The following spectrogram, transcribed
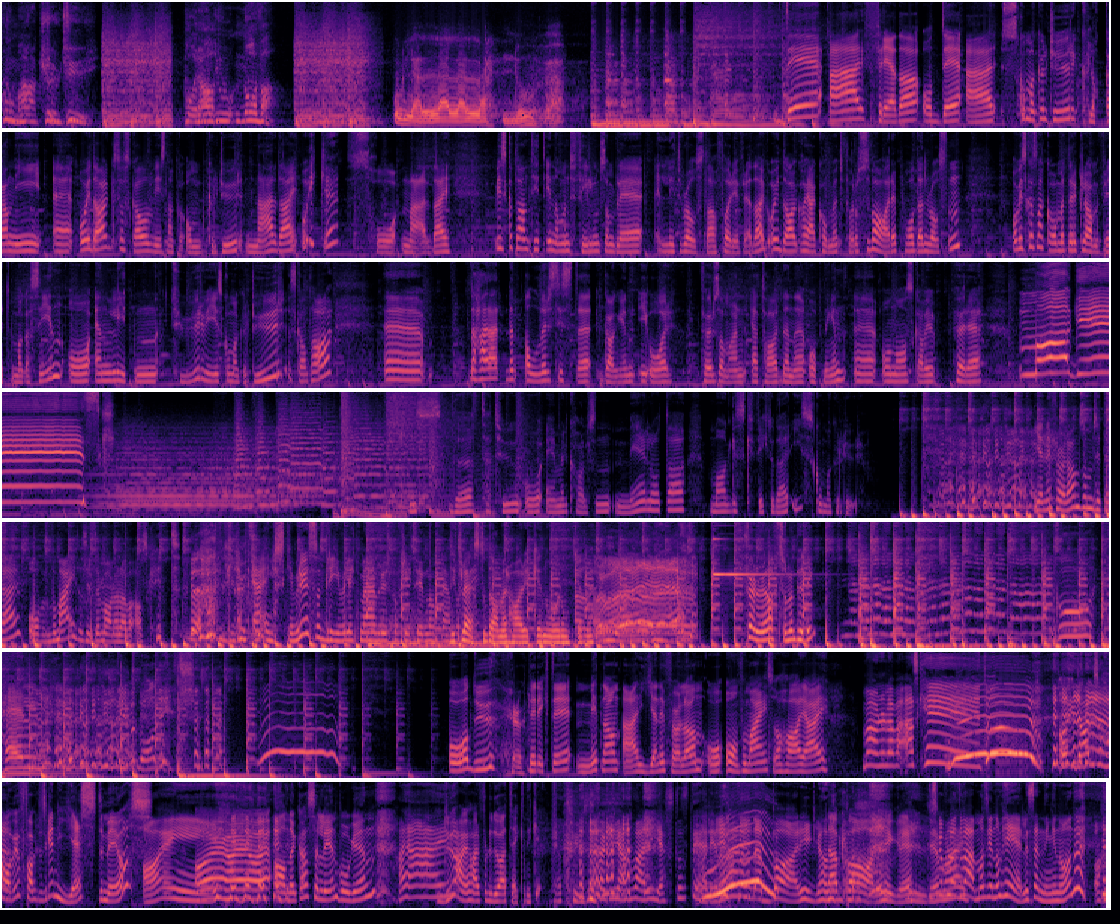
Skumma kultur. På Radio Nova. O-la-la-la-la Nova. Det er fredag, og det er Skumma kultur klokka ni. Eh, og i dag så skal vi snakke om kultur nær deg, og ikke så nær deg. Vi skal ta en titt innom en film som ble litt roasta forrige fredag, og i dag har jeg kommet for å svare på den roasten. Og vi skal snakke om et reklamefritt magasin og en liten tur vi i Skumma kultur skal ta. Eh, det her er den aller siste gangen i år før sommeren jeg tar denne åpningen. Eh, og nå skal vi høre Magisk! Kiss The Tattoo og Emil Karlsen med låta 'Magisk' fikk du der i Skumma kultur. Jenny Førland som sitter her. Ovenfor meg så sitter Maren Olava Askhytt. Hytt. Jeg elsker brus og driver litt med brus på fritiden. De fleste damer har ikke noe å runke med. Føler du deg ofte som en pudding? God helg! Og du hørte riktig. Mitt navn er Jenny Førland, og overfor meg så har jeg Maren Olava Hit! Og i dag så har vi jo faktisk en gjest med oss. Oi. Oi, oi, oi. Annika Selin Bogen. Hei, hei. Du er jo her fordi du er tekniker. Ja, tusen takk. Jeg får være gjest hos dere i Det er bare hyggelig. Det er bare hyggelig. Du skal få lov til å være med oss gjennom hele sendingen nå, du. Å.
